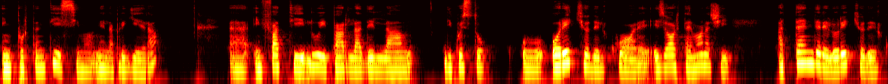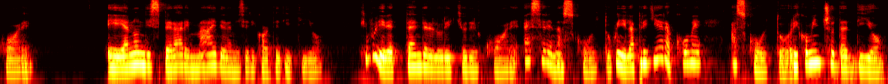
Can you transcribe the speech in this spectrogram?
importantissimo nella preghiera. Eh, infatti lui parla della, di questo oh, orecchio del cuore, esorta i monaci a tendere l'orecchio del cuore e a non disperare mai della misericordia di Dio. Che vuol dire tendere l'orecchio del cuore? Essere in ascolto, quindi la preghiera come ascolto, ricomincio da Dio.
